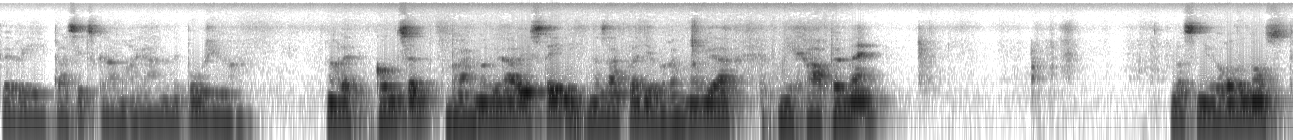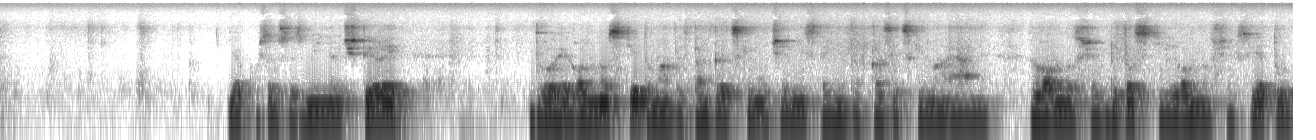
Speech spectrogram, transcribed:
který klasická Mahajána nepoužívá. No ale koncept Brahmaviháry je stejný. Na základě Brahmaviháry my chápeme vlastně rovnost, jak už jsem se zmínil, čtyři druhy rovnosti, to máte v tantrickém učení, stejně tak v klasickém Mahajáně. Rovnost všech bytostí, rovnost všech světů,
